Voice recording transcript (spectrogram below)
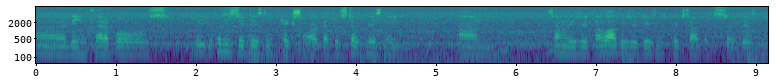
uh, the Incredibles. What is the Disney Pixar, but they're still Disney. Um, some of these are, a lot of these are Disney's Pixar, but still Disney.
